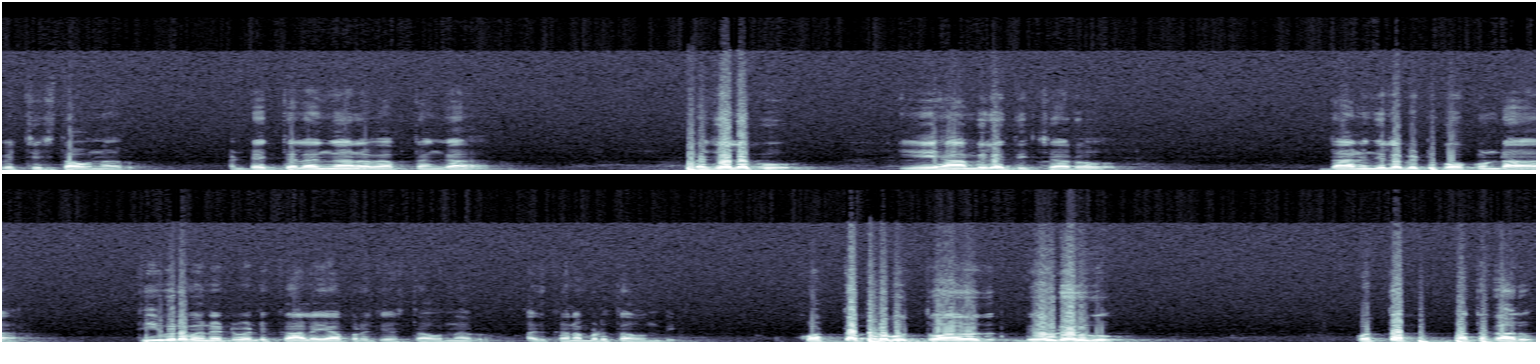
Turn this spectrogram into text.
వెచ్చిస్తూ ఉన్నారు. అంటే తెలంగాణ వ్యాప్తంగా ప్రజలకు ఏ హామీలైతే ఇచ్చారో దాన్ని నిలబెట్టుకోకుండా తీవ్రమైనటువంటి కాలయాపన చేస్తూ ఉన్నారు. అది కనబడుతూ ఉంది. కొత్త ప్రభుత్వాలు దేవుడు కొత్త పథకాలు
